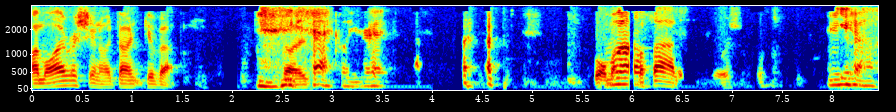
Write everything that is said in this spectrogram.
I'm Irish and I don't give up. So- exactly right. Well, my, Well- my father's Irish. Yeah.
